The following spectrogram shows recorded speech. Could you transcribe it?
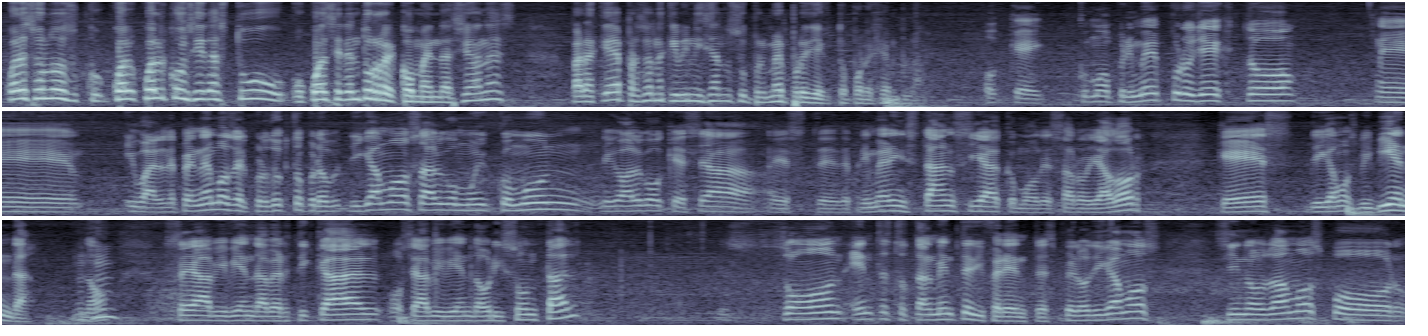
¿Cuáles son los, cuál, cuál consideras tú o cuáles serían tus recomendaciones para aquella persona que viene iniciando su primer proyecto, por ejemplo? Ok, como primer proyecto, eh, igual, dependemos del producto, pero digamos algo muy común, digo algo que sea este, de primera instancia como desarrollador, que es, digamos, vivienda, ¿no? Ujú. Sea vivienda vertical o sea vivienda horizontal. Son entes totalmente diferentes, pero digamos, si nos vamos por,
